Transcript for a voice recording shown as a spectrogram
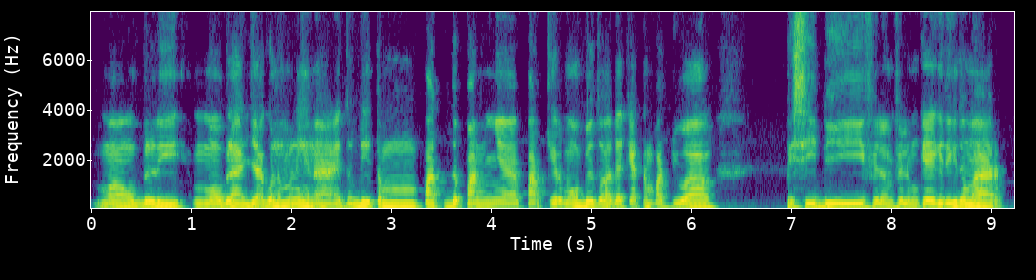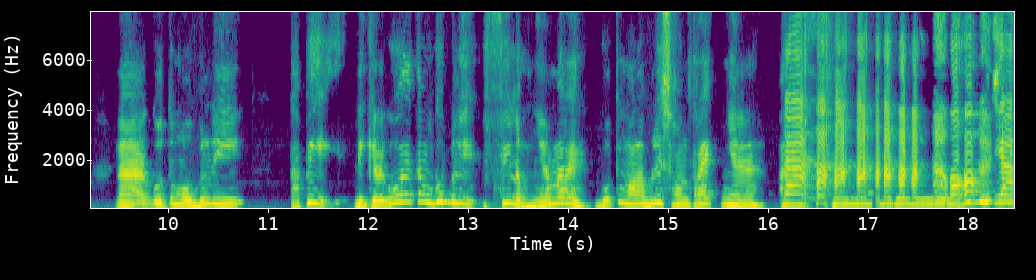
mau beli mau belanja gue nemenin. Nah itu di tempat depannya parkir mobil tuh ada kayak tempat jual VCD film-film kayak gitu-gitu mar. Nah gue tuh mau beli tapi dikira gue kan gue beli filmnya mar ya. Gue tuh malah beli soundtracknya. Oh ya.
